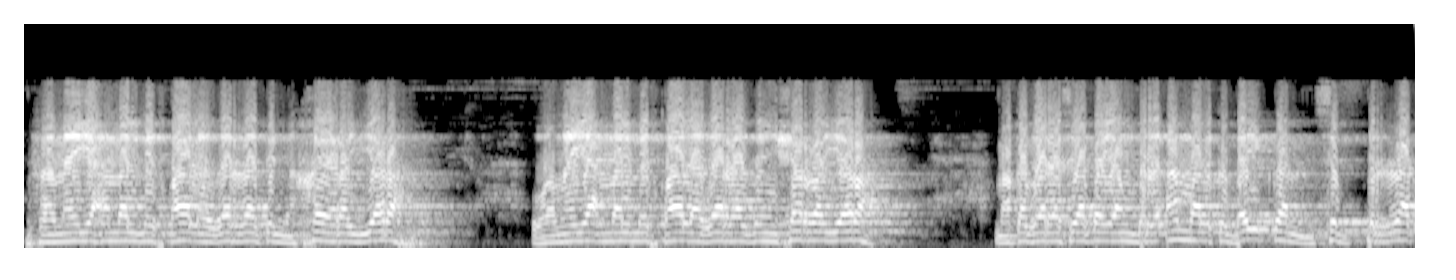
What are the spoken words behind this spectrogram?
فَمَن يَعْمَلْ مِثْقَالَ ذَرَّةٍ خَيْرًا يَرَهُ وَمَنْ يَعْمَلْ مِثْقَالَ ذَرَّةٍ شَرًّا يَرَهُ maka barang siapa yang beramal kebaikan seberat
